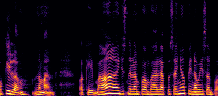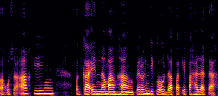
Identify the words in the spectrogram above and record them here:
okay lang naman. Okay, bye. Diyos na lang po ang bahala po sa inyo. Pinawisan po ako sa aking pagkain na manghang. Pero hindi ko dapat ipahalata.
